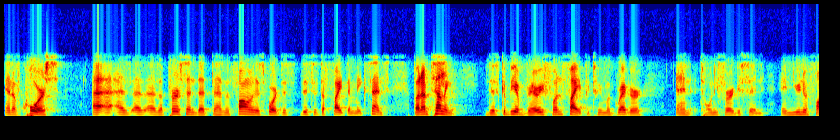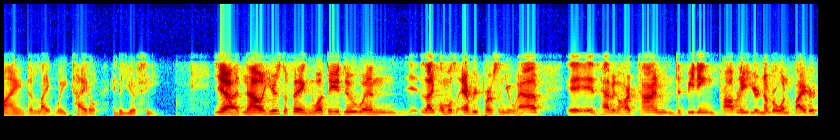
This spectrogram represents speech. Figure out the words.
and of course, as, as as a person that has been following the sport, this this is the fight that makes sense. But I'm telling you, this could be a very fun fight between McGregor and Tony Ferguson in unifying the lightweight title in the UFC. Yeah. Now here's the thing. What do you do when like almost every person you have is having a hard time defeating probably your number one fighter?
